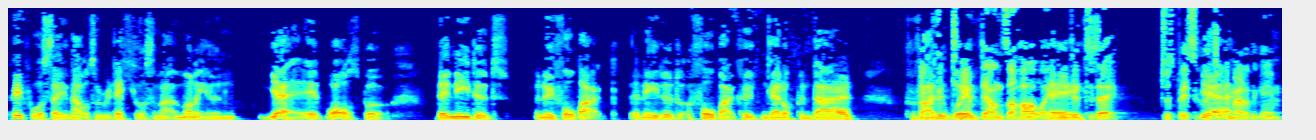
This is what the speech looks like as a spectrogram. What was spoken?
People were saying that was a ridiculous amount of money, and yeah, it was. But they needed a new fullback. They needed a fullback who can get up and down, provide could the tamp down Zaha like he did today. Just basically took him out of the game.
